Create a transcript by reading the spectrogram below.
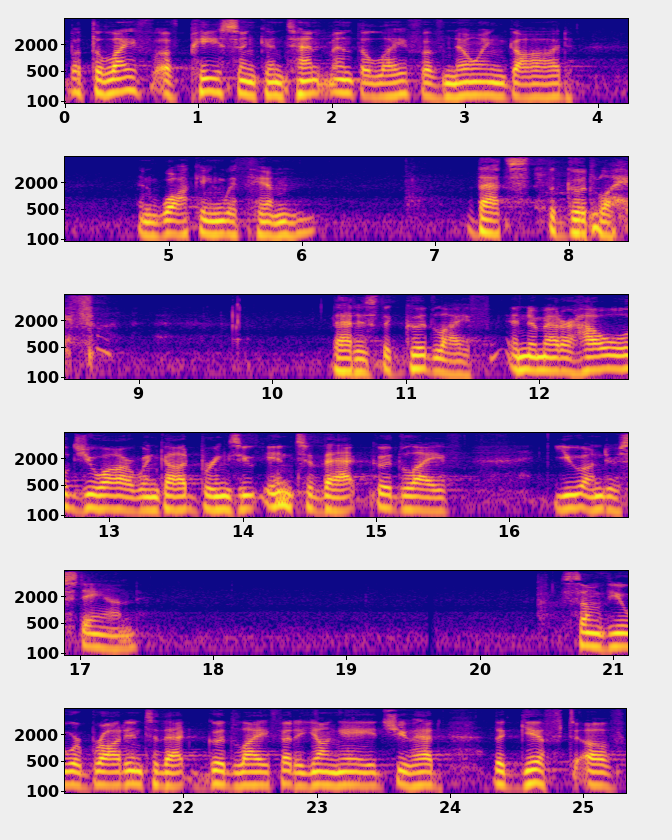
But the life of peace and contentment, the life of knowing God and walking with Him, that's the good life. That is the good life. And no matter how old you are, when God brings you into that good life, you understand. Some of you were brought into that good life at a young age. You had the gift of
